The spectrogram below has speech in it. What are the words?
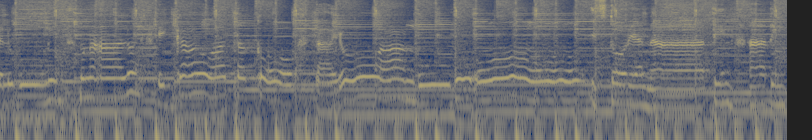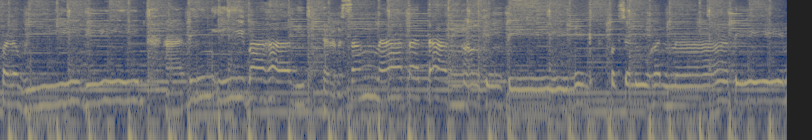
Salubungin mga alon, ikaw at ako Tayo ang bubuo. Istorya natin, ating palawigin Ating ibahagi, karasang natatanging. Ang tinig, pagsaluhan natin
